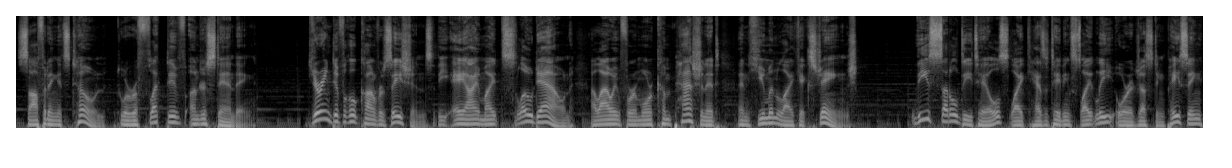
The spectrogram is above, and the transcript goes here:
softening its tone to a reflective understanding. During difficult conversations, the AI might slow down, allowing for a more compassionate and human-like exchange. These subtle details, like hesitating slightly or adjusting pacing,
